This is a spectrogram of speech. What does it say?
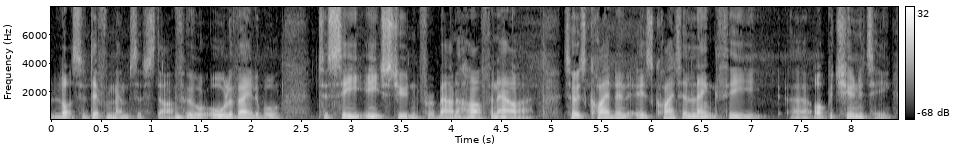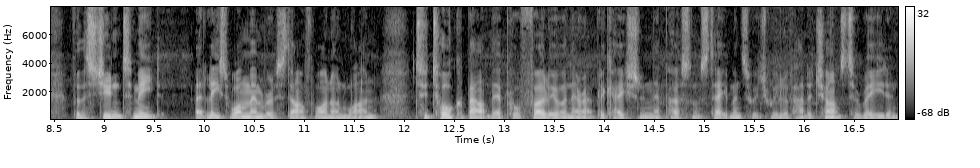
lots of different members of staff who are all available to see each student for about a half an hour. So it's quite, an, it's quite a lengthy uh, opportunity for the student to meet at least one member of staff one on one to talk about their portfolio and their application and their personal statements, which we'll have had a chance to read, and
